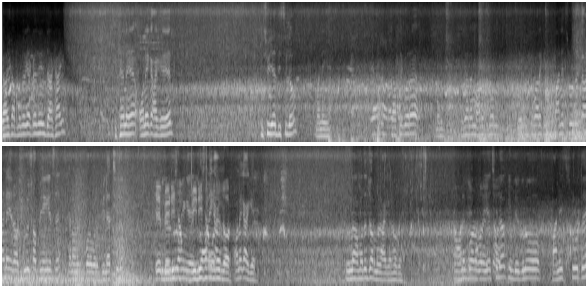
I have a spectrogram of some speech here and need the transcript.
গাছ আপনাদেরকে একটা জিনিস দেখাই এখানে অনেক আগের কিছু ইয়ে দিছিল মানে যাতে করে মানে এখানে মানুষজন ইয়ে করতে পারে কিন্তু পানির স্রোতের কারণে এই রডগুলো সব ভেঙে গেছে এখানে অনেক বড় বড় বিলার ছিল অনেক আগের এগুলো আমাদের জন্মের আগের হবে অনেক বড় বড় ইয়ে ছিল কিন্তু এগুলো পানির স্রোতে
